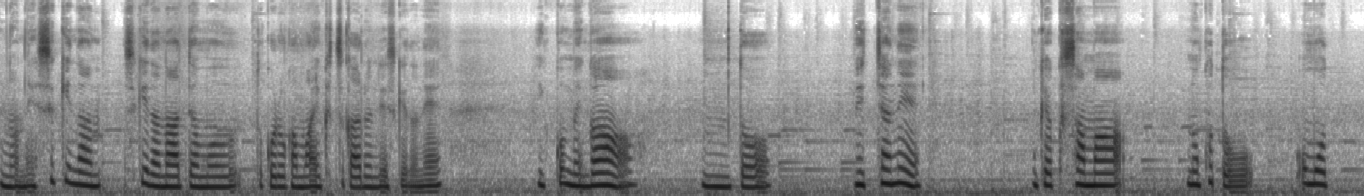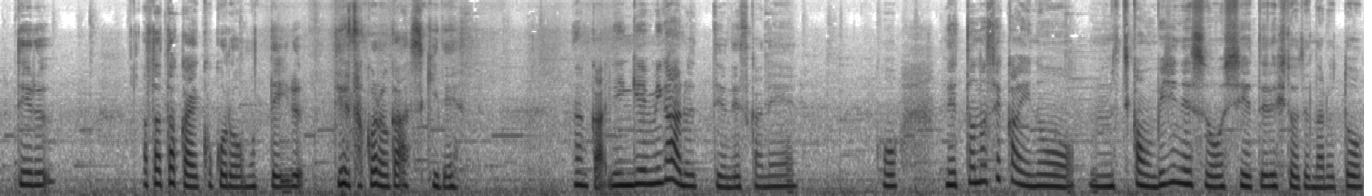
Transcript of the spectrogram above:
あの、ね、好きな好きだなって思うところがまあいくつかあるんですけどね。1個目がうんとめっちゃねお客様のことを思ってる温かい心を持っているっていうところが好きです。なんか人間味があるっていうんですかね。こうネットの世界の、うん、しかもビジネスを教えてる人ってなると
